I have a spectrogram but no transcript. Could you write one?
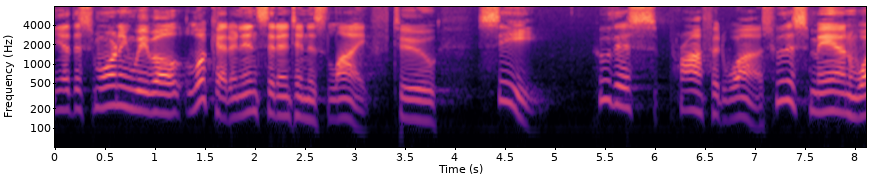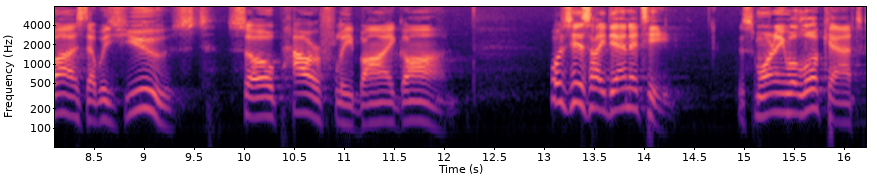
Yet this morning we will look at an incident in his life to see who this prophet was, who this man was that was used so powerfully by God. What was his identity? This morning we'll look at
